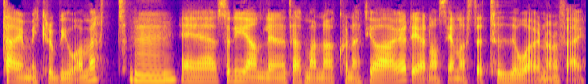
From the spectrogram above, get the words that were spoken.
tarmmikrobiomet. Eh, så det är anledningen till att man har kunnat göra det de senaste tio åren ungefär.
